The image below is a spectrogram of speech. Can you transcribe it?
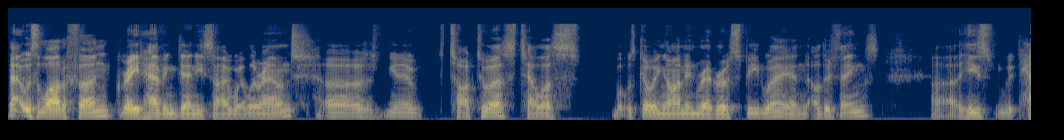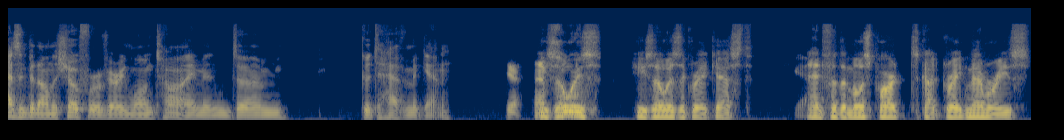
that was a lot of fun. Great having Denny Seiwell around. Uh, you know, talk to us, tell us what was going on in Red Rose Speedway and other things. Uh, he's hasn't been on the show for a very long time, and um, good to have him again. Yeah, He's always he's always a great guest, Yeah. and for the most part, it's got great memories,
